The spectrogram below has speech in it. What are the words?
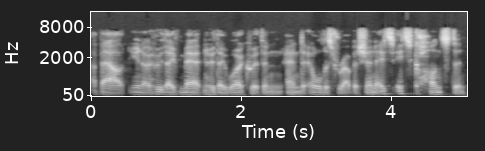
about you know who they've met and who they work with and and all this rubbish and it's it's constant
